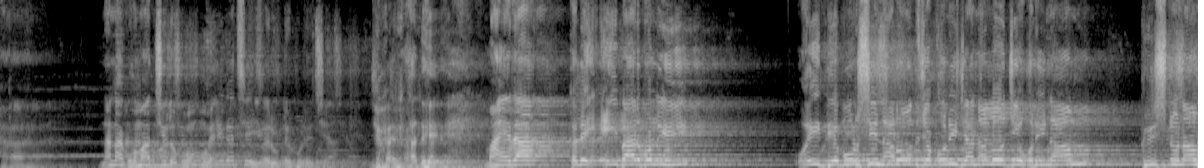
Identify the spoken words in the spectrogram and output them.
হ্যাঁ, হ্যাঁ। না না ঘুমাচ্ছিল ঘুম হয়ে গেছে এইবার উঠে পড়েছে জয় রাধে মায়েরা তাহলে এইবার বলি ওই দেবর্ষি নারদ যখনই জানালো যে হরিনাম কৃষ্ণ নাম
